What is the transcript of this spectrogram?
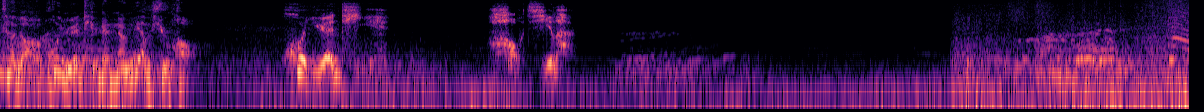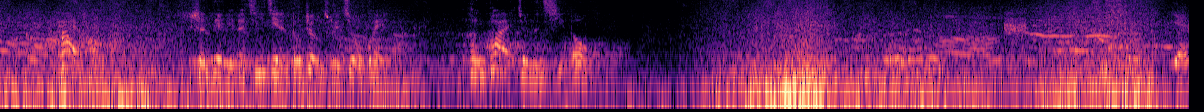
测到混元体的能量讯号。混元体，好极了！太好了，神殿里的基建都正确就位了，很快就能启动。研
